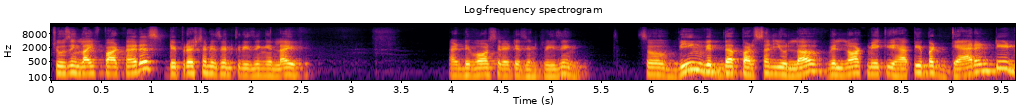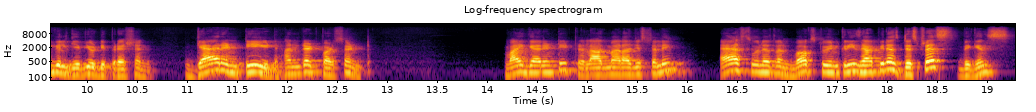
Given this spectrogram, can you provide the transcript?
choosing life partner is depression is increasing in life, and divorce rate is increasing. So, being with the person you love will not make you happy, but guaranteed will give you depression Guaranteed, 100%. Why guaranteed? Prahlad Maharaj is telling, as soon as one works to increase happiness, distress begins.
